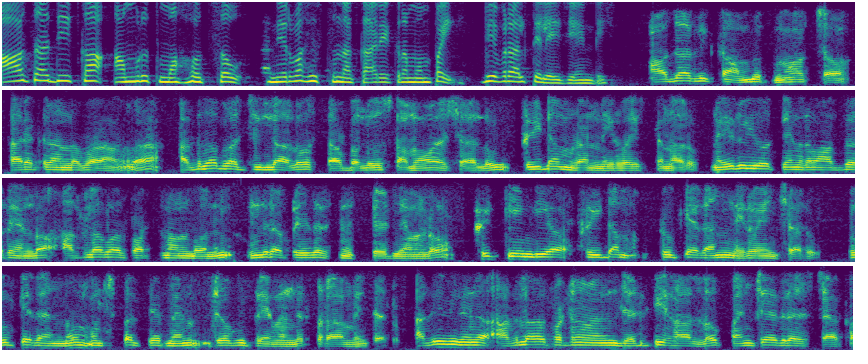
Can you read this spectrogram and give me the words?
ఆజాదీ కా అమృత్ మహోత్సవ్ నిర్వహిస్తున్న కార్యక్రమంపై వివరాలు తెలియజేయండి. ఆజాదీ కా అమృత్ మహోత్సవ్ కార్యక్రమంలో భాగంగా ఆదిలాబాద్ జిల్లాలో సభలు సమావేశాలు ఫ్రీడమ్ రన్ నిర్వహిస్తున్నారు. నెహ్రూ యువ కేంద్రం ఆధ్వర్యంలో ఆదిలాబాద్ పట్టణంలోని ఇందిరా ప్రియదర్శిని స్టేడియంలో fit India freedom two K run నిర్వహించారు. టూకే రన్ను మున్సిపల్ చైర్మన్ జోగు ప్రేమేందర్ ప్రారంభించారు. అదేవిధంగా ఆదిలాబాద్ పట్టణంలోని జడ్పీ హాల్లో పంచాయతీరాజ్ శాఖ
